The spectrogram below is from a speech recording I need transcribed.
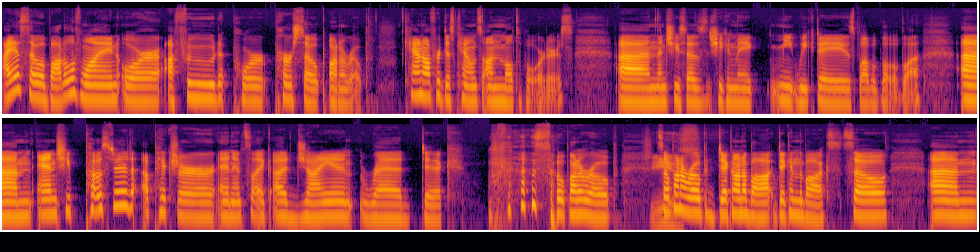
ISO a bottle of wine or a food per, per soap on a rope. Can offer discounts on multiple orders. Uh, and then she says she can make meet weekdays, blah, blah, blah, blah, blah. Um, and she posted a picture, and it's like a giant red dick soap on a rope soap on a rope, dick on a box, dick in the box. So, um,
